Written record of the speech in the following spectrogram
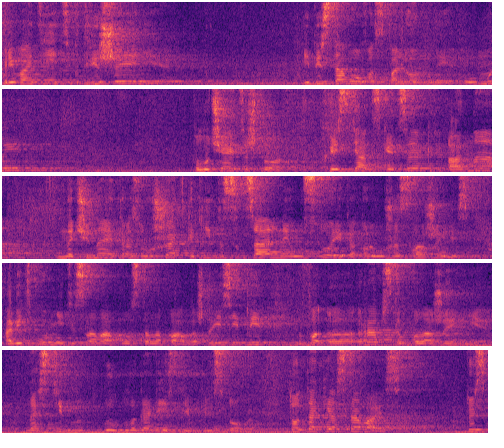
приводить в движение и без того воспаленные умы. Получается, что христианская церковь, она начинает разрушать какие-то социальные устои, которые уже сложились. А ведь помните слова апостола Павла, что если ты в э, рабском положении настигнут был благовестием Христовым, то так и оставайся. То есть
